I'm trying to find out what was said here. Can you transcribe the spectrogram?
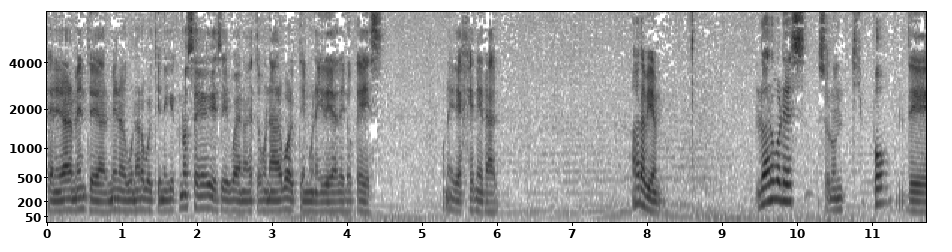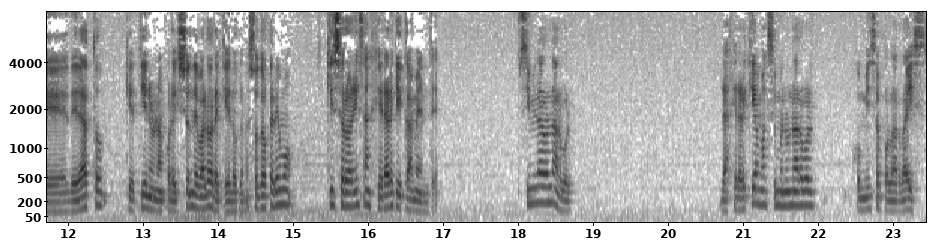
Generalmente al menos algún árbol tiene que conocer y decir, bueno, esto es un árbol, tengo una idea de lo que es. Una idea general. Ahora bien, los árboles son un tipo de, de dato que tiene una colección de valores, que es lo que nosotros queremos, que se organizan jerárquicamente. Similar a un árbol. La jerarquía máxima en un árbol comienza por la raíz.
